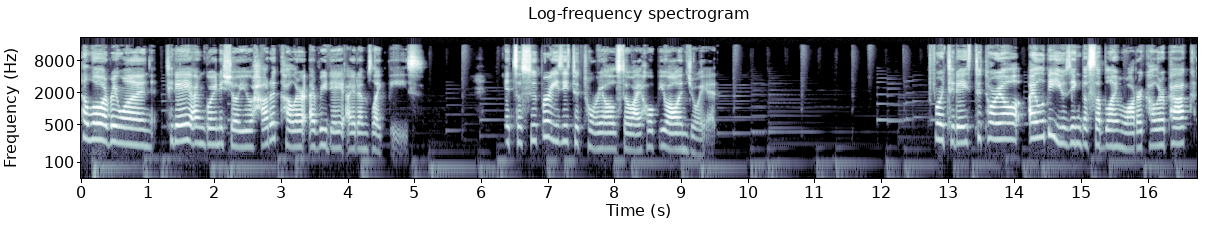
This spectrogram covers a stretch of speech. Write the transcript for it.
Hello everyone! Today I'm going to show you how to color everyday items like these. It's a super easy tutorial so I hope you all enjoy it. For today's tutorial, I will be using the Sublime Watercolor Pack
